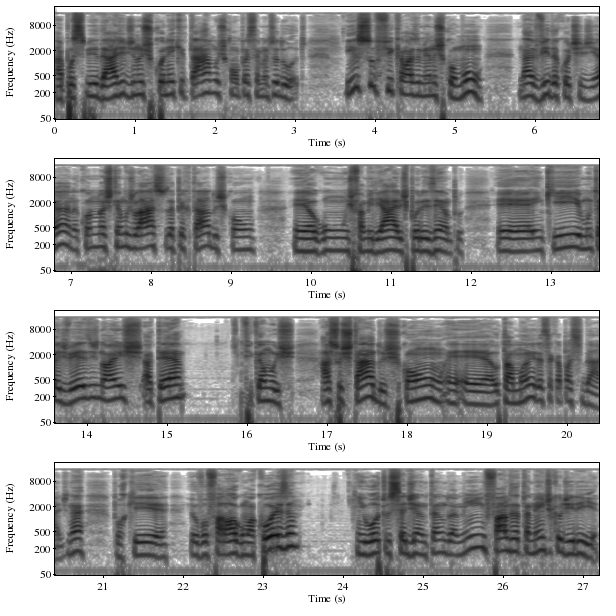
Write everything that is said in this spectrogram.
a possibilidade de nos conectarmos com o pensamento do outro. Isso fica mais ou menos comum na vida cotidiana quando nós temos laços apertados com é, alguns familiares, por exemplo, é, em que muitas vezes nós até ficamos assustados com é, é o tamanho dessa capacidade, né? Porque eu vou falar alguma coisa e o outro se adiantando a mim fala exatamente o que eu diria.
